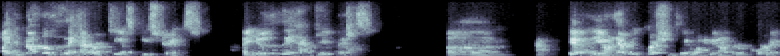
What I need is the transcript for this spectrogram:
I did not know that they had RTSP strings. I knew that they had JPEGs. Um, yeah, anyone have any questions they want to get on the recording?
